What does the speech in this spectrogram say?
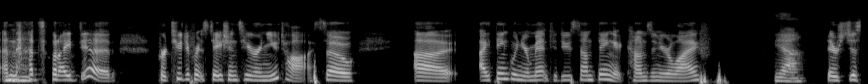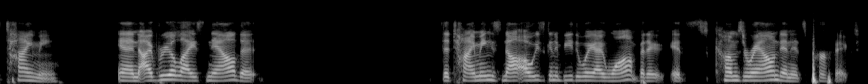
And Mhm. that's what I did for two different stations here in Utah. So uh, I think when you're meant to do something, it comes in your life yeah, there's just timing. And I've realized now that the timing's not always going to be the way I want, but it it's comes around and it's perfect.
